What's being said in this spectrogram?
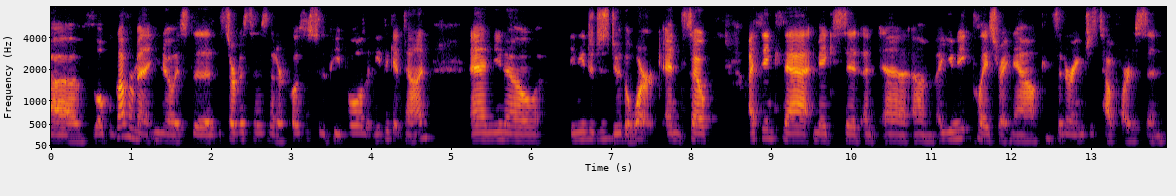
of local government. You know, it's the services that are closest to the people that need to get done, and you know you need to just do the work. And so I think that makes it an, uh, um, a unique place right now, considering just how partisan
